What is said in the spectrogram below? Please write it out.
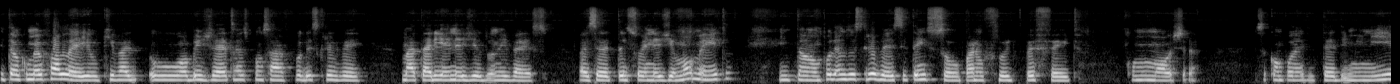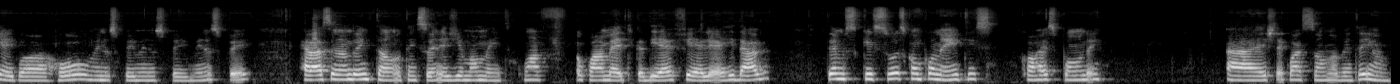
Então, como eu falei, o que vai, o objeto responsável por descrever matéria e energia do universo vai ser tensor energia-momento, então, podemos escrever esse tensor para um fluido perfeito, como mostra. Essa componente T de mini é igual a ρ menos P menos P menos P, relacionando então o tensor energia-momento com a, com a métrica de FLRW, temos que suas componentes correspondem a esta equação 91.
